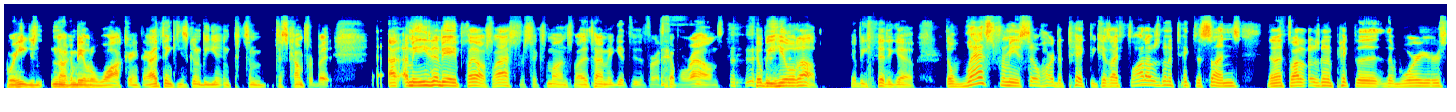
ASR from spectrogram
where he's not gonna be able to walk or anything. I think he's gonna be in some discomfort, but I, I mean, these NBA playoffs last for six months. By the time they get through the first couple rounds, he'll be healed up. He'll be good to go. The West for me is so hard to pick because I thought I was going to pick the Suns, then I thought I was going to pick the the Warriors,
